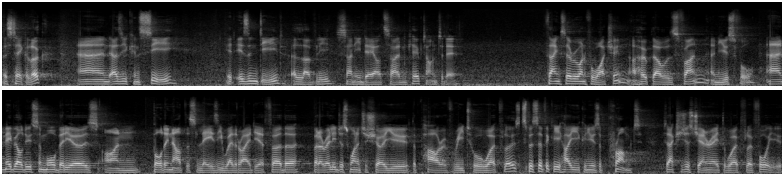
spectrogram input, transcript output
let's take a look. And as you can see, it is indeed a lovely sunny day outside in Cape Town today. Thanks everyone for watching. I hope that was fun and useful. And maybe I'll do some more videos on building out this lazy weather idea further, but I really just wanted to show you the power of retool workflows, specifically how you can use a prompt to actually just generate the workflow for you.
